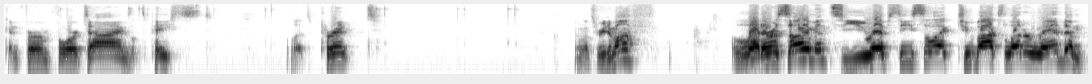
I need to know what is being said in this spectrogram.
Confirm four times. Let's paste. Let's print. And let's read them off. Letter assignments, UFC Select, two box letter random.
